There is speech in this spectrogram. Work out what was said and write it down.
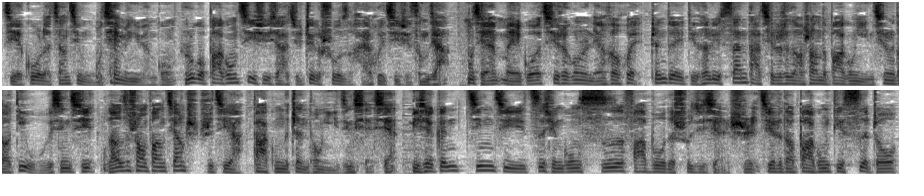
解雇了将近五千名员工。如果罢工继续下去，这个数字还会继续增加。目前，美国汽车工人联合会针对底特律三大汽车制造商的罢工已经进入到第五个星。期劳资双方僵持之际啊，罢工的阵痛已经显现。密歇根经济咨询公司发布的数据显示，截止到罢工第四周，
